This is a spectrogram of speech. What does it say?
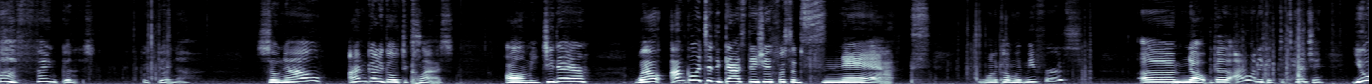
Ah, thank goodness. We're good now. So now I'm gonna go to class. I'll meet you there. Well, I'm going to the gas station for some snacks. You want to come with me first? Um, no, because I want to get detention. You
